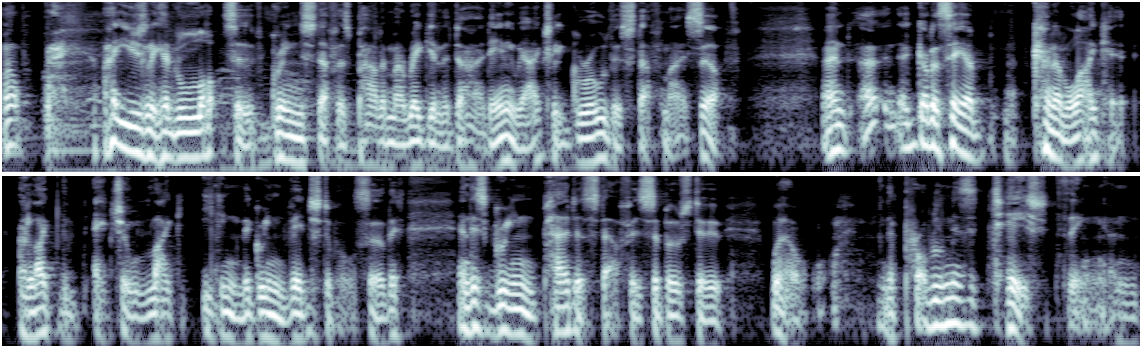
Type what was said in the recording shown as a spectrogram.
Well, I usually have lots of green stuff as part of my regular diet anyway. I actually grow this stuff myself. And I, I gotta say, I kind of like it. I like the actual, like eating the green vegetables. So this, and this green powder stuff is supposed to, well, the problem is a taste thing and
